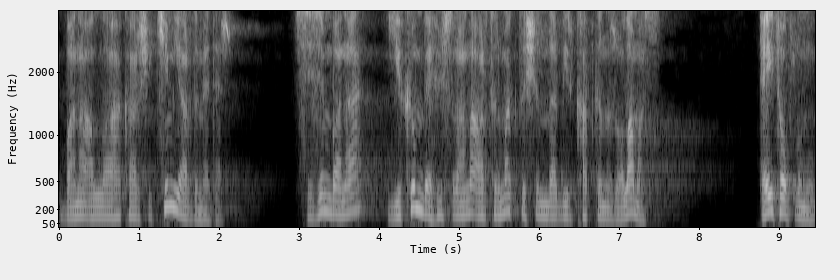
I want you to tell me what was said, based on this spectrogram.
bana Allah'a karşı kim yardım eder? Sizin bana yıkım ve hüsranı artırmak dışında bir katkınız olamaz. Ey toplumum,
